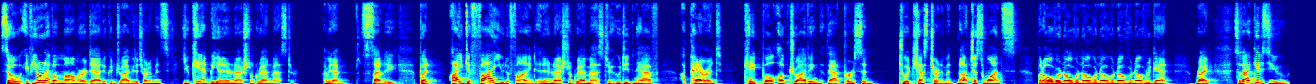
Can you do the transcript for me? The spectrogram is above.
So if you don't have a mom or a dad who can drive you to tournaments, you can't be an international grandmaster. I mean, I'm slightly, but I defy you to find an international grandmaster who didn't have a parent capable of driving that person to a chess tournament, not just once, but over and over and over and over and over and over again, right? So that gives you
